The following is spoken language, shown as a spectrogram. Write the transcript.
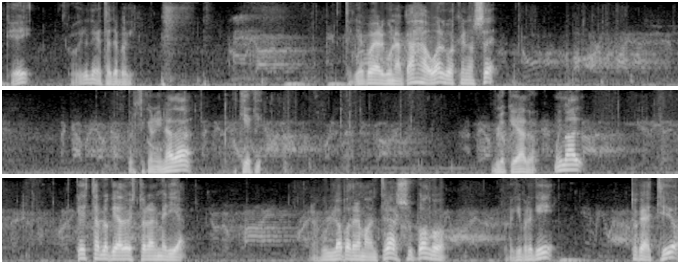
Ok Cocodrilo tiene que estar ya por aquí Coger alguna caja o algo Es que no sé. Parece que no hay nada. Aquí, aquí. Bloqueado. Muy mal. ¿Qué está bloqueado esto? La armería Por algún lado podremos entrar, supongo. Por aquí, por aquí. ¿Esto qué es, tío?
